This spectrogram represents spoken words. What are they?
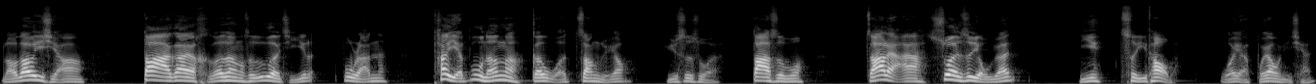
老道一想。大概和尚是饿极了，不然呢，他也不能啊跟我张嘴要。于是说：“大师傅，咱俩呀算是有缘，你吃一套吧，我也不要你钱。”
